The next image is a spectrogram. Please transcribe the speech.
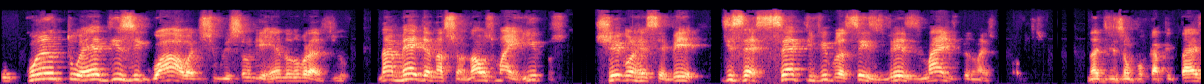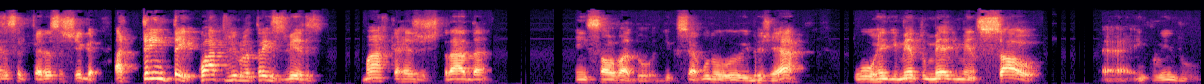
o quanto é desigual a distribuição de renda no Brasil. Na média nacional, os mais ricos chegam a receber 17,6 vezes mais do que os mais na divisão por capitais, essa diferença chega a 34,3 vezes, marca registrada em Salvador. Que, segundo o IBGE, o rendimento médio mensal, é, incluindo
